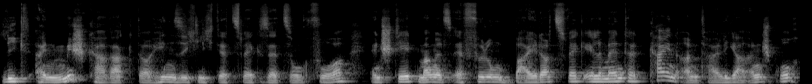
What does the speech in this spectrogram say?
Liegt ein Mischcharakter hinsichtlich der Zwecksetzung vor, entsteht mangels Erfüllung beider Zweckelemente kein anteiliger Anspruch,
